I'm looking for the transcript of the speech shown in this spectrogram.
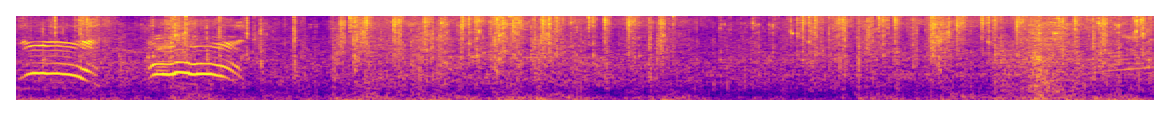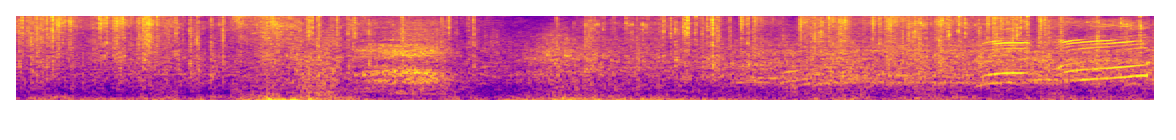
Warm up! Warm up!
